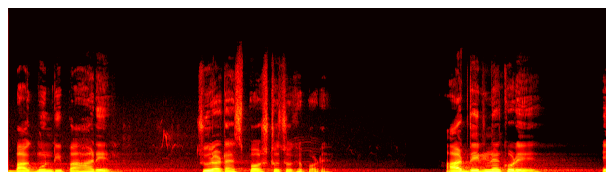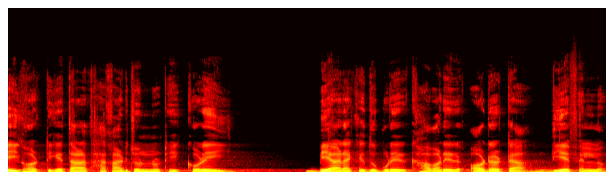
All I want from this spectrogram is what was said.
বাগমুন্ডি পাহাড়ের চূড়াটা স্পষ্ট চোখে পড়ে। আর দেরি না করে এই ঘরটিকে তারা থাকার জন্য ঠিক করেই বেয়ারাকে দুপুরের খাবারের অর্ডারটা দিয়ে ফেলল।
